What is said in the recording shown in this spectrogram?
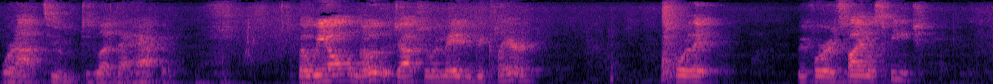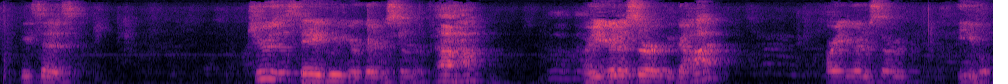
we're not to, to let that happen. But we all know that Joshua made a declare before they before his final speech. He says, Choose this day who you're going to serve. Uh-huh. Are you going to serve the God? Or are you going to serve evil?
